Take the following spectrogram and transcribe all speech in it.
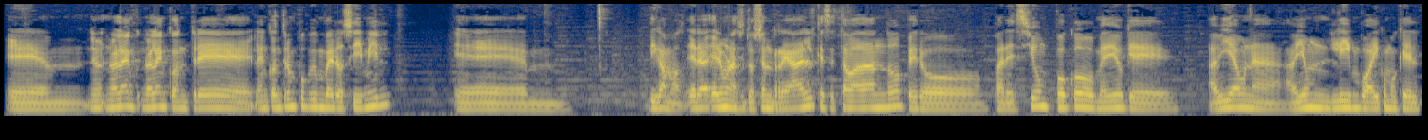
Eh, no, no la, no la encontré. La encontré un poco inverosímil. Eh, digamos, era, era una situación real que se estaba dando, pero pareció un poco medio que había una. había un limbo ahí, como que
